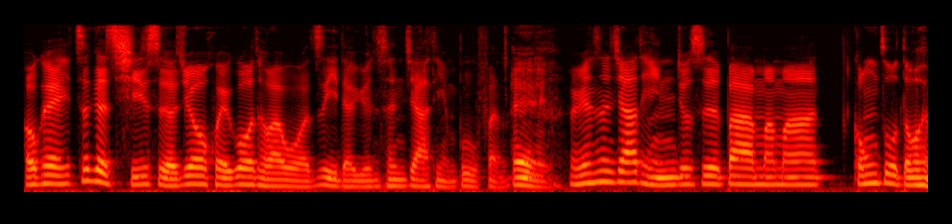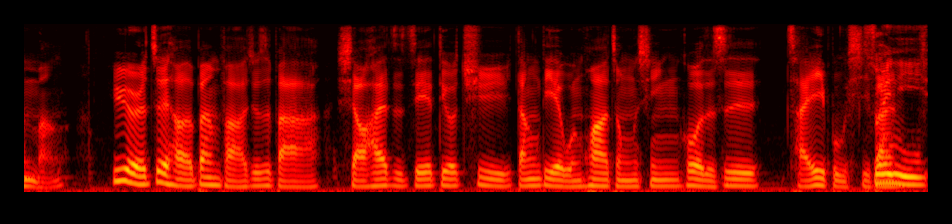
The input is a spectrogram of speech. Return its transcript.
？OK，这个其实就回过头来我自己的原生家庭部分。哎，原生家庭就是爸爸妈妈工作都很忙，育儿最好的办法就是把小孩子直接丢去当地的文化中心或者是才艺补习班。所以你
